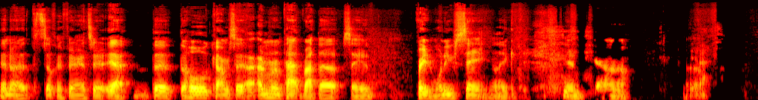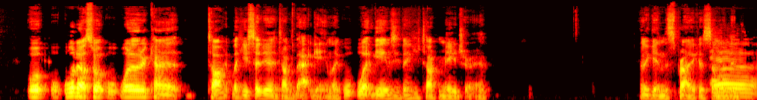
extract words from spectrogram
Yeah, no, that's definitely a fair answer. Yeah, the the whole conversation. I, I remember Pat brought that up, saying, "Braden, what are you saying?" Like, and yeah, I don't know. yeah. Well, what else? What what other kind of talk? Like you said, you didn't talk that game. Like, what games do you think you talked major in? And again, this is probably because someone did. Uh,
